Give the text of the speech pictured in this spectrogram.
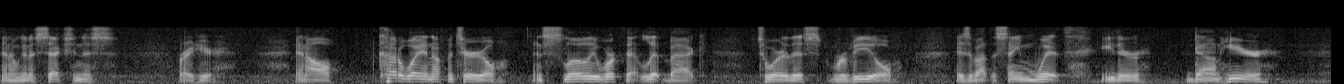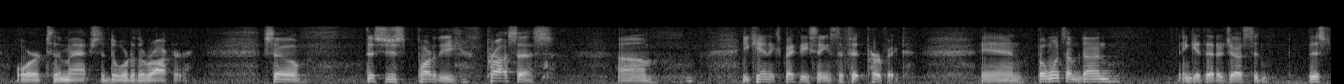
and I'm going to section this right here. And I'll cut away enough material and slowly work that lip back to where this reveal is about the same width either down here or to match the door to the rocker. So this is just part of the process. Um, you can't expect these things to fit perfect. And but once I'm done and get that adjusted, this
